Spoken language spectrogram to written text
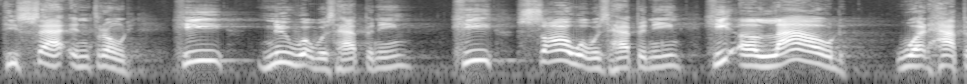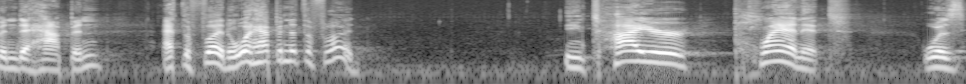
He sat enthroned. He knew what was happening. He saw what was happening. He allowed what happened to happen at the flood. And what happened at the flood? The entire planet was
